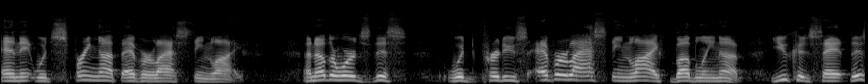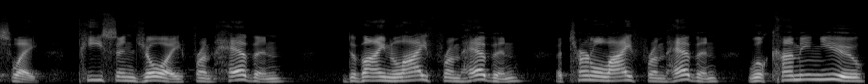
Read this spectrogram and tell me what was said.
and it would spring up everlasting life. In other words, this would produce everlasting life bubbling up. You could say it this way peace and joy from heaven, divine life from heaven, eternal life from heaven will come in you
